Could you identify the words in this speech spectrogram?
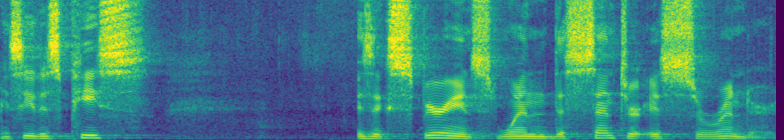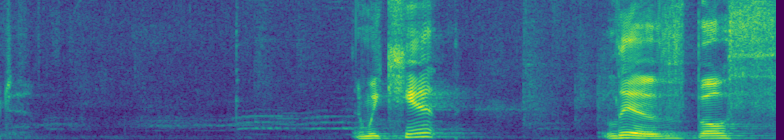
You see, this peace is experienced when the center is surrendered. And we can't live both,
